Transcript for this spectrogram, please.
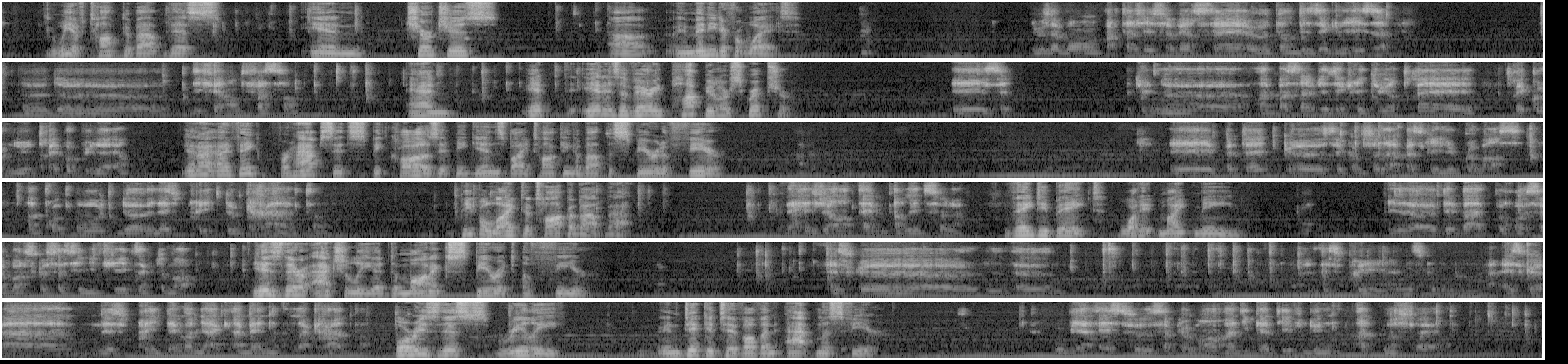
We have talked about this in churches uh, in many different ways. Nous avons partagé ce verset euh, dans des églises euh, de différentes façons. And it, it is a very popular scripture. Et c'est euh, un passage des Écritures très, très connu, très populaire. And I, I think perhaps it's because it begins by talking about the spirit of fear. Et peut-être que c'est comme cela parce qu'il commence à propos de l'esprit de crainte. People like to talk about that. Les gens aiment parler de cela. They debate what it might mean. Ils euh, débattent pour euh, savoir ce que ça signifie exactement. Is there actually a demonic spirit of fear? Est-ce que euh, euh, l'esprit, est-ce que un esprit démoniaque amène la crainte Or is this really indicative of an atmosphere? ou bien est-ce simplement indicatif d'une atmosphère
